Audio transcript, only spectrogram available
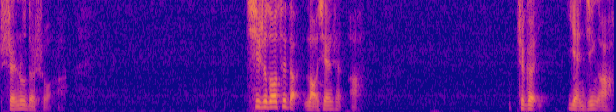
深入的说啊，七十多岁的老先生啊，这个眼睛啊，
